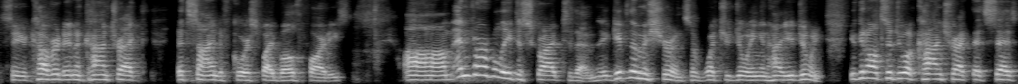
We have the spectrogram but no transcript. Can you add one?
So you're covered in a contract that's signed, of course, by both parties. Um, and verbally describe to them. Give them assurance of what you're doing and how you're doing. You can also do a contract that says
